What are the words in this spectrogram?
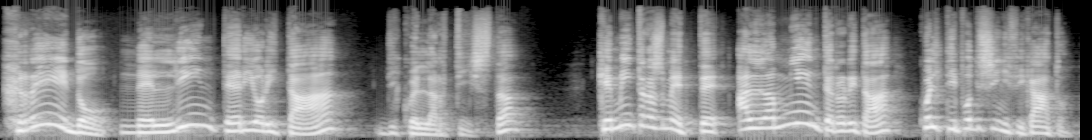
credo nell'interiorità di quell'artista che mi trasmette alla mia interiorità quel tipo di significato.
